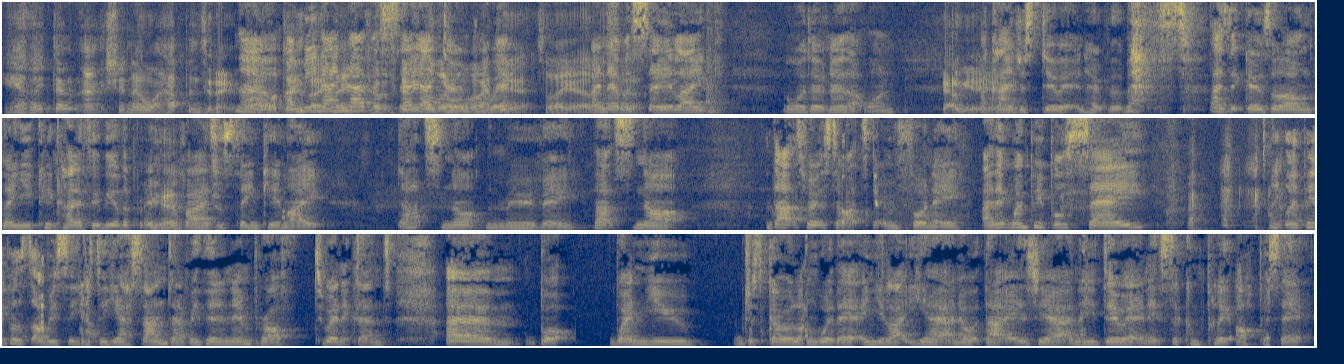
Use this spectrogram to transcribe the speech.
yeah, they don't actually know what happens in Eight No, Mile, do I mean, they? I They've never say I don't know idea. it. So yeah, I never a- say like, "Oh, I don't know that one." Oh yeah, I yeah. kind of just do it and hope for the best. As it goes along, then you can kind of see the other improvisers thinking like, "That's not the movie. That's not." That's where it starts getting funny. I think when people say, like when people obviously you have to yes and everything in improv to an extent, um, but when you just go along with it and you're like, yeah, I know what that is, yeah, and then you do it and it's the complete opposite.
